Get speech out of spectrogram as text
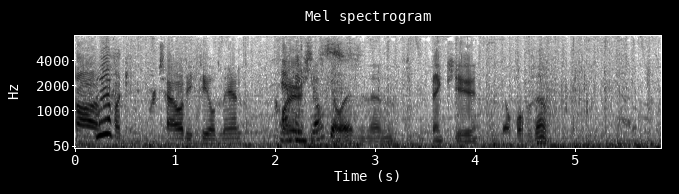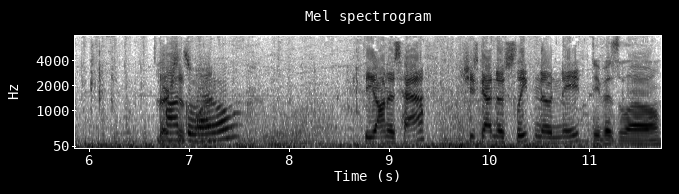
Oh, fucking mortality field, man. Choirs. Anything Kill it and then Thank you. kill both of them. There's just one. Poglo. Diana's half. She's got no sleep, no nade. Diva's low.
